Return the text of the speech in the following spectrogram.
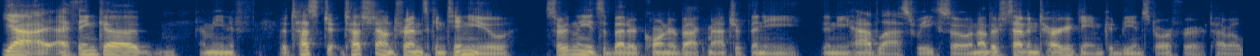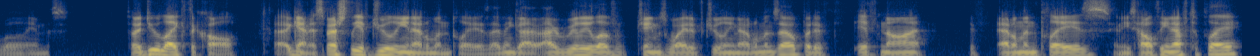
yeah, I, I think. Uh, I mean, if the touch, touchdown trends continue, certainly it's a better cornerback matchup than he than he had last week. So another seven target game could be in store for Tyrell Williams. So I do like the call again, especially if Julian Edelman plays. I think I, I really love James White if Julian Edelman's out, but if if not, if Edelman plays and he's healthy enough to play,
